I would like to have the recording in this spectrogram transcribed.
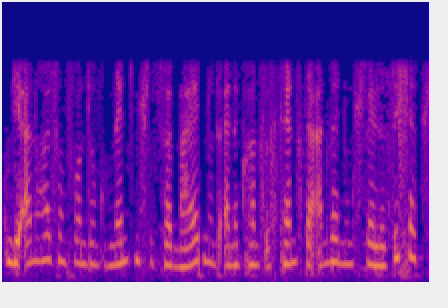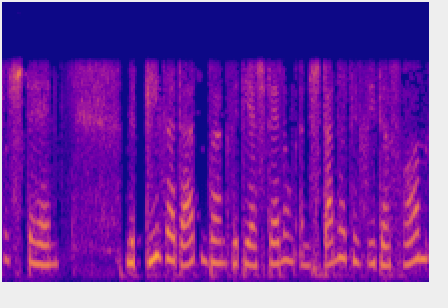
um die Anhäufung von Dokumenten zu vermeiden und eine Konsistenz der Anwendungsfälle sicherzustellen. Mit dieser Datenbank wird die Erstellung in standardisierter Form,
